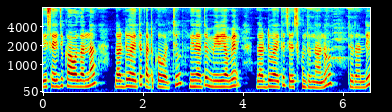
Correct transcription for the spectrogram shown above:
ఏ సైజు కావాలన్నా లడ్డు అయితే కట్టుకోవచ్చు. నేనైతే మీడియమే లడ్డు అయితే చేసుకుంటున్నాను. చూడండి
